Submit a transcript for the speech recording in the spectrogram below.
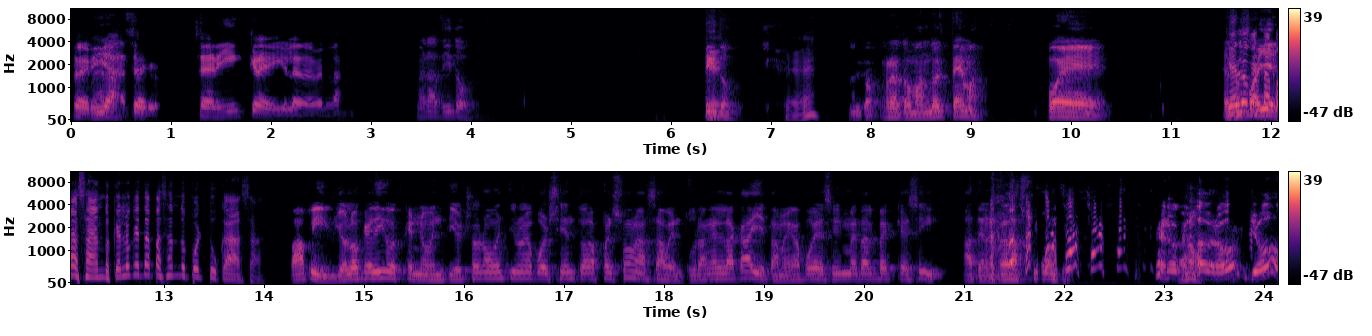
sería, sería, increíble, de verdad. Mira, Tito. ¿Qué? Tito, ¿Qué? retomando el tema. Pues. ¿Qué es lo que está pasando? ¿Qué es lo que está pasando por tu casa? Papi, yo lo que digo es que el 98 o 99% de las personas se aventuran en la calle, Tamega puede decirme tal vez que sí, a tener relaciones, Pero Bueno. cabrón, yo.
